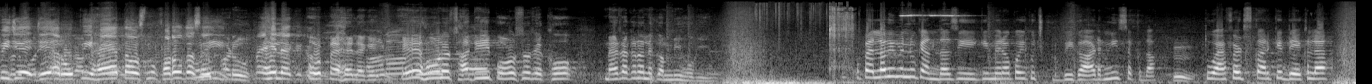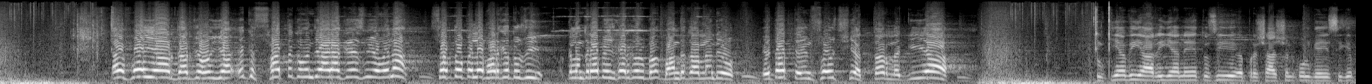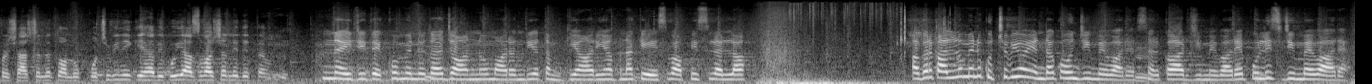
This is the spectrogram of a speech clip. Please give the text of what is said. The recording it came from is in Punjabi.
ਆਰੋਪੀ ਜੇ ਜੇ ਆਰੋਪੀ ਹੈ ਤਾਂ ਉਸ ਨੂੰ ਫੜੋ ਤਾਂ ਸਹੀ। ਫੜੋ। ਪੈਸੇ ਲੈ ਕੇ ਉਹ ਪੈਸੇ ਲੈ ਗਏ ਇਹ ਹੁਣ ਸਾਡੀ ਪੁਲਿਸ ਦੇਖੋ ਮੈਂ ਤਾਂ ਕਹਿੰਦਾ ਨਿਕੰਮੀ ਹੋ ਗਈ। ਉਹ ਪਹਿਲਾਂ ਵੀ ਮੈਨੂੰ ਕਹਿੰਦਾ ਸੀ ਕਿ ਮੇਰਾ ਕੋਈ ਕੁਝ ਵਿਗਾੜ ਨਹੀਂ ਸਕਦਾ। ਤੂੰ ਐਫਰਟਸ ਕਰਕੇ ਦੇਖ ਲੈ। ਐਫ ਆਈ ਆਰ ਦਰਜ ਹੋਈ ਆ। ਇੱਕ 751 ਵਾਲਾ ਕੇਸ ਵੀ ਹੋਵੇ ਨਾ ਸਭ ਤੋਂ ਪਹਿਲਾਂ ਫੜ ਕੇ ਤੁਸੀਂ ਕਲੰਦਰਾ ਪੇਸ਼ ਕਰਕੇ ਬ- ਬੰਦ ਕਰ ਲੈਂਦੇ ਹੋ। ਇਹ ਤਾਂ 376 ਲੱਗੀ ਆ। ਧਮਕੀਆਂ ਵੀ ਆ ਰਹੀਆਂ ਨੇ ਤੁਸੀਂ ਪ੍ਰਸ਼ਾਸਨ ਕੋਲ ਗਏ ਸੀਗੇ ਪ੍ਰਸ਼ਾਸਨ ਨੇ ਤੁਹਾਨੂੰ ਕੁਝ ਵੀ ਨਹੀਂ ਕਿਹਾ ਵੀ ਕੋਈ ਆਸ਼ਵਾਸਨ ਨਹੀਂ ਦਿੱਤਾ? ਨਹੀਂ ਜੀ ਦੇਖੋ ਮੈਨੂੰ ਤਾਂ ਜਾਨ ਨੂੰ ਮਾਰਨ ਦੀਆਂ ਧਮਕੀਆਂ ਆ ਰਹੀਆਂ ਆਪਣਾ ਕੇਸ ਵਾਪਿਸ ਲੈ ਲਾ। ਅਗਰ ਕੱਲ ਨੂੰ ਮੈਨੂੰ ਕੁਝ ਵੀ ਹੋ ਜਾਂਦਾ ਕੌਣ ਜ਼ਿੰਮੇਵਾਰ ਹੈ? ਸਰਕਾਰ ਜ਼ਿੰਮੇਵਾਰ ਹੈ ਪੁਲਿਸ ਜ਼ਿੰਮੇਵਾਰ ਹੈ।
